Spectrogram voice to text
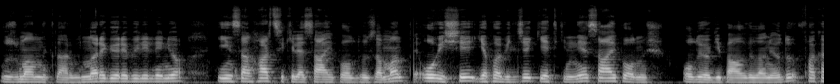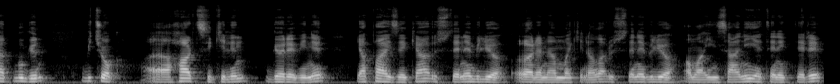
uzmanlıklar bunlara göre belirleniyor. Bir insan hard skill'e sahip olduğu zaman e, o işi yapabilecek yetkinliğe sahip olmuş oluyor gibi algılanıyordu. Fakat bugün birçok e, hard skill'in görevini yapay zeka üstlenebiliyor. Öğrenen makineler üstlenebiliyor ama insani yetenekleri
